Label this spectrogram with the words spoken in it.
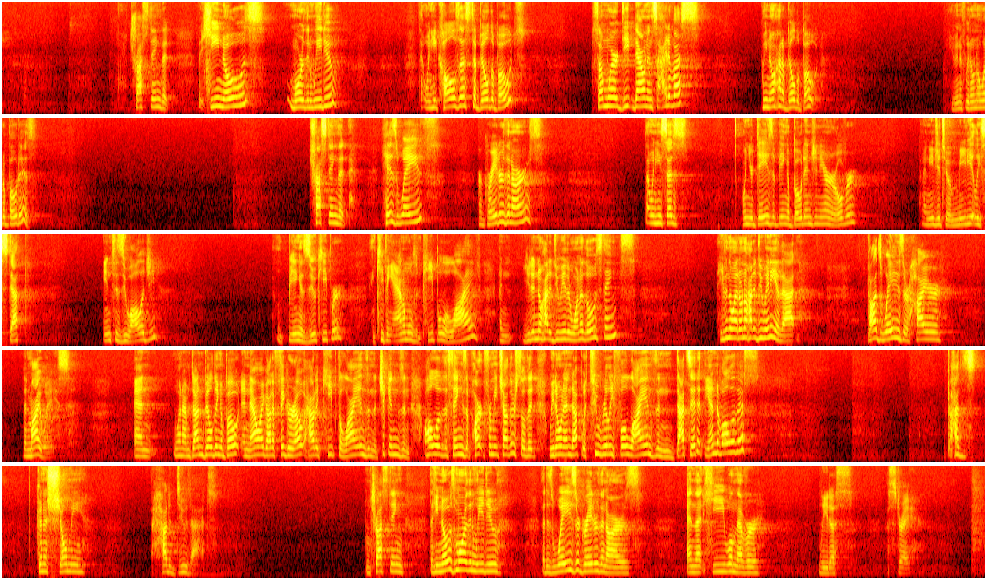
trusting that, that He knows more than we do, that when He calls us to build a boat, somewhere deep down inside of us, we know how to build a boat. Even if we don't know what a boat is. Trusting that His ways are greater than ours. That when He says, when your days of being a boat engineer are over, and I need you to immediately step into zoology, being a zookeeper, and keeping animals and people alive, and you didn't know how to do either one of those things, even though I don't know how to do any of that, God's ways are higher than my ways. And when I'm done building a boat and now I got to figure out how to keep the lions and the chickens and all of the things apart from each other so that we don't end up with two really full lions and that's it at the end of all of this. God's going to show me how to do that. I'm trusting that He knows more than we do, that His ways are greater than ours and that He will never lead us astray.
